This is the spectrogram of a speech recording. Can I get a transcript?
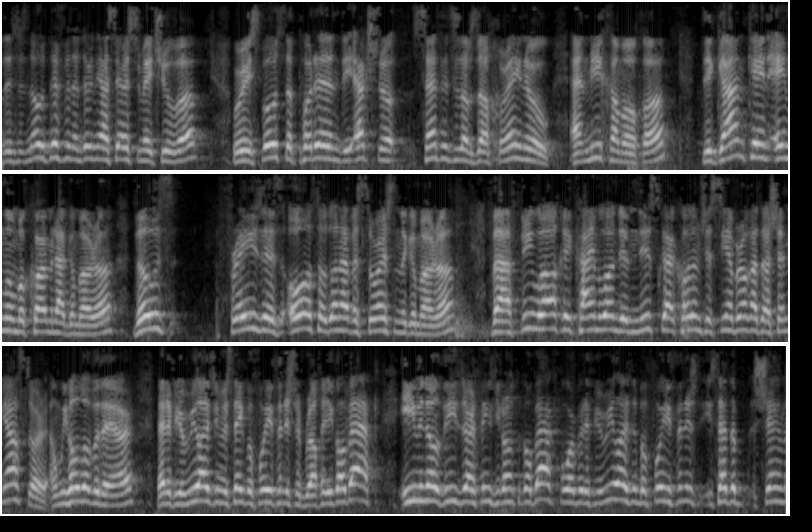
This is no different than during the Aseret Shemei where you're supposed to put in the extra sentences of zachrenu and michamocha. The gamkein ein lo makar. Those phrases also don't have a source in the Gemara. And we hold over there that if you realize your mistake before you finish the bracha, you go back. Even though these are things you don't have to go back for, but if you realize it before you finish, you said the Shem,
